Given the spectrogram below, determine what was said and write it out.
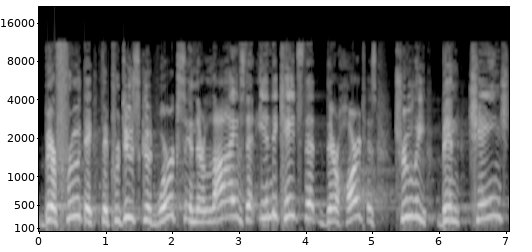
bear fruit. They, they produce good works in their lives that indicates that their heart has truly been changed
